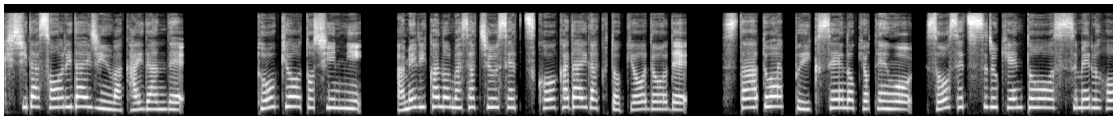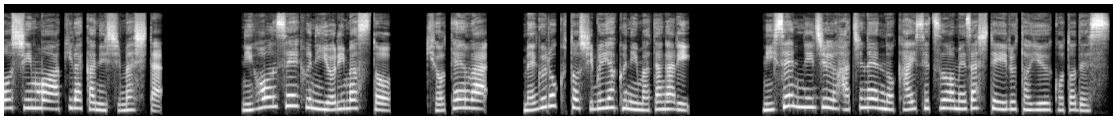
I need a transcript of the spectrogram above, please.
岸田総理大臣は会談で、東京都心にアメリカのマサチューセッツ工科大学と共同で、スタートアップ育成の拠点を創設する検討を進める方針も明らかにしました。日本政府によりますと、拠点は目黒区と渋谷区にまたがり、2028年の開設を目指しているということです。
